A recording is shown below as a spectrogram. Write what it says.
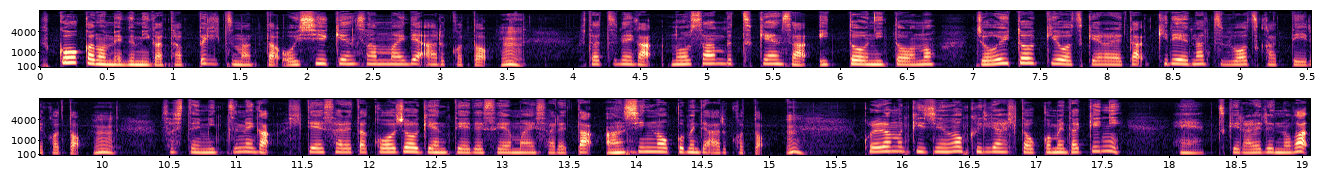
福岡の恵みがたっぷり詰まった美味しい県産米であること、うん、2つ目が農産物検査1等2等の上位等級をつけられたきれいな粒を使っていること、うん、そして3つ目が指定された工場限定で精米された安心のお米であること、これらの基準をクリアしたお米だけに、えー、つけられるのが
